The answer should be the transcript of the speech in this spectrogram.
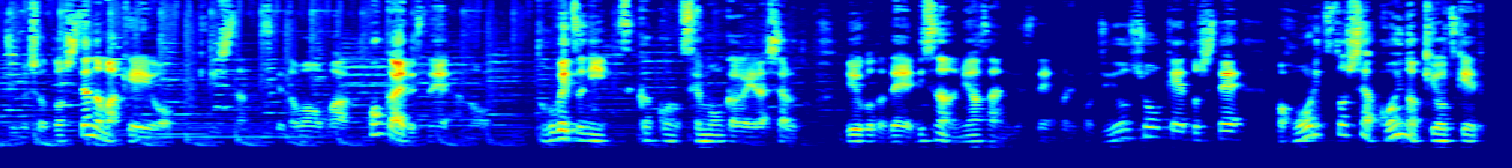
事務所としての、まあ、経営をお聞きしたんですけども、まあ、今回ですね、あの、特別に、せっかくこの専門家がいらっしゃるということで、リスナーの皆さんにですね、やっぱりこう、事業承継として、まあ、法律としてはこういうのを気をつける。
